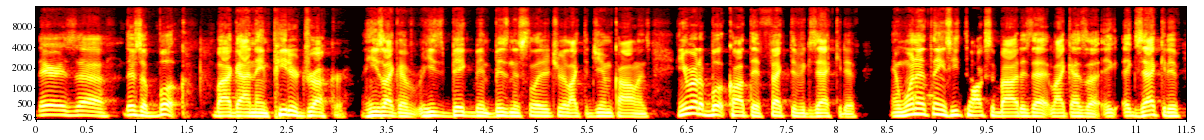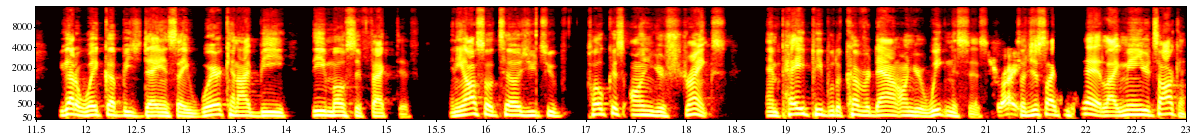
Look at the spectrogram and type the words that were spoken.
There's a there's a book by a guy named Peter Drucker. He's like a he's big in business literature, like the Jim Collins. And He wrote a book called The Effective Executive. And one of the things he talks about is that, like, as an executive, you got to wake up each day and say, where can I be the most effective? And he also tells you to focus on your strengths and pay people to cover down on your weaknesses. Right. So just like you said, like me and you're talking,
